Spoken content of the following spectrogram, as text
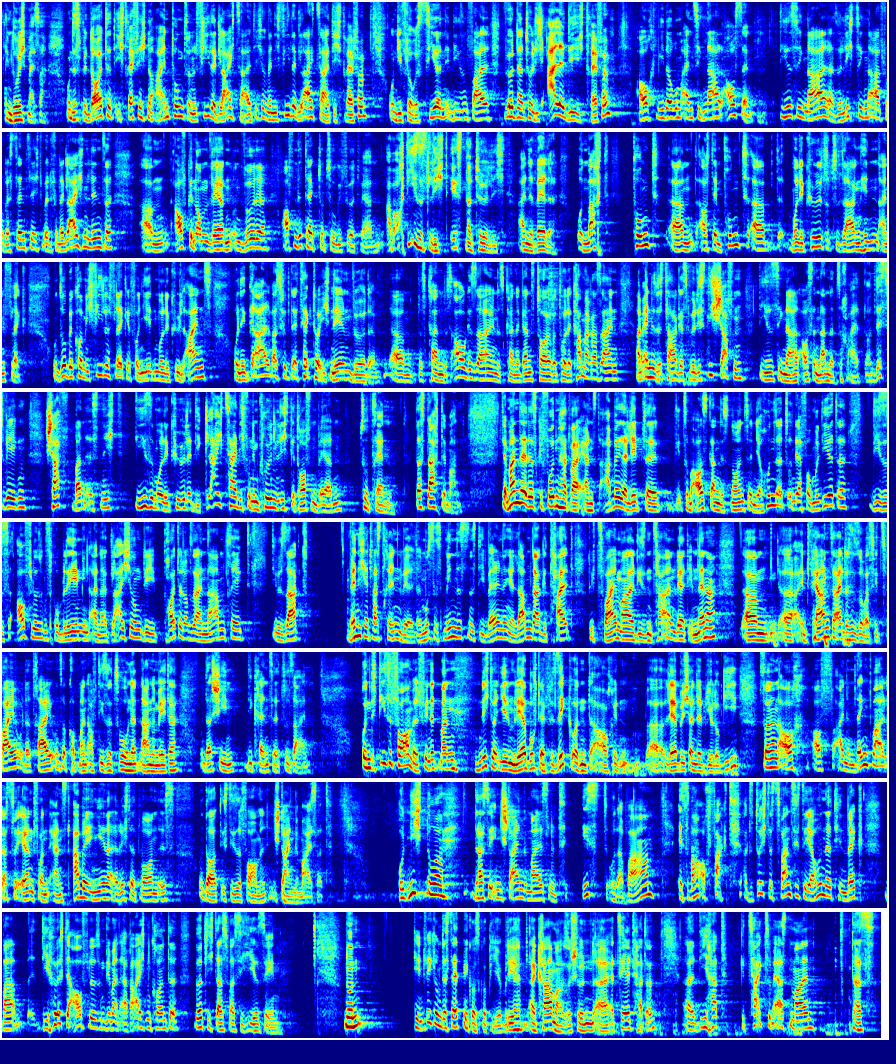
im Durchmesser. Und das bedeutet, ich treffe nicht nur einen Punkt, sondern viele gleichzeitig. Und wenn ich viele gleichzeitig treffe, und die fluoreszieren in diesem Fall, würden natürlich alle, die ich treffe, auch wiederum ein Signal aussenden. Dieses Signal, also Lichtsignal, Fluoreszenzlicht, würde von der gleichen Linse ähm, aufgenommen werden und würde auf den Detektor zugeführt werden. Aber auch dieses Licht ist natürlich eine Welle und macht Punkt, ähm, aus dem Punktmolekül äh, sozusagen hinten einen Fleck. Und so bekomme ich viele Flecke von jedem Molekül eins. Und egal, was für einen Detektor ich nehmen würde, ähm, das kann das Auge sein, das kann eine ganz teure, tolle Kamera sein, am Ende des Tages würde ich es nicht schaffen, dieses Signal auseinanderzuhalten. Und deswegen schafft man es nicht, diese Moleküle, die gleichzeitig von dem grünen Licht getroffen werden, zu trennen. Das dachte man. Der Mann, der das gefunden hat, war Ernst Abbe, der lebte zum Ausgang des 19. Jahrhunderts und er formulierte dieses Auflösungsproblem in einer Gleichung, die heute noch seinen Namen trägt, die besagt, wenn ich etwas trennen will, dann muss es mindestens die Wellenlänge Lambda geteilt durch zweimal diesen Zahlenwert im Nenner ähm, äh, entfernt sein. Das ist sowas wie zwei oder drei und so kommt man auf diese 200 Nanometer und das schien die Grenze zu sein. Und diese Formel findet man nicht nur in jedem Lehrbuch der Physik und auch in äh, Lehrbüchern der Biologie, sondern auch auf einem Denkmal, das zu Ehren von Ernst Abbe in Jena errichtet worden ist. Und dort ist diese Formel in Stein gemeißelt. Und nicht nur, dass sie in Stein gemeißelt ist oder war, es war auch Fakt. Also durch das 20. Jahrhundert hinweg war die höchste Auflösung, die man erreichen konnte, wirklich das, was Sie hier sehen. Nun, die Entwicklung der Stetmikroskopie, über die Herr Kramer so schön äh, erzählt hatte, äh, die hat gezeigt zum ersten Mal, dass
